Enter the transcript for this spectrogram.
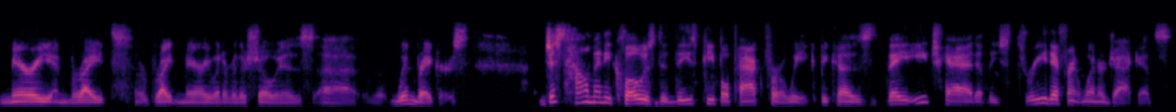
Mary and Bright or Bright and Mary, whatever their show is, uh, windbreakers. Just how many clothes did these people pack for a week? Because they each had at least three different winter jackets.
